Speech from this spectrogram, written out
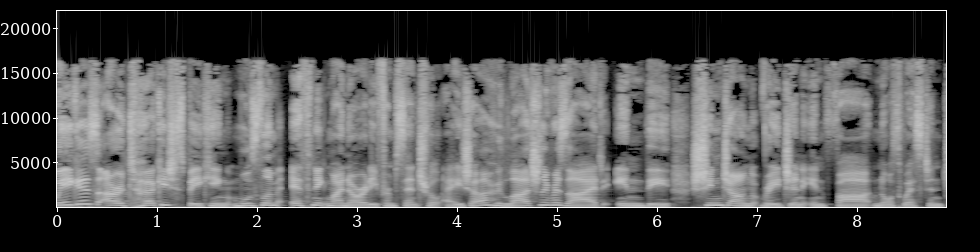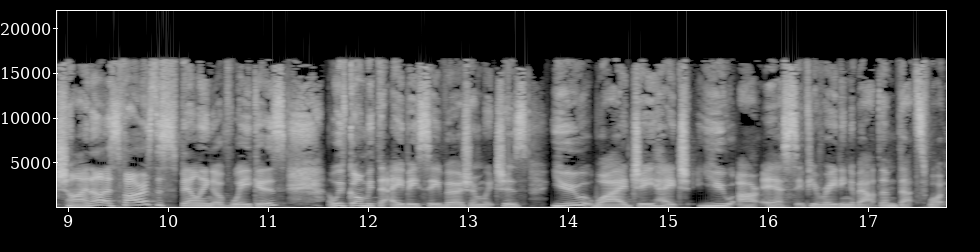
Uyghurs are a Turkish speaking Muslim ethnic minority from Central Asia who largely reside in the Xinjiang region in far northwestern China. As far as the spelling of Uyghurs, we've gone with the ABC version, which is U Y G H U R S. If you're reading about them, that's what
